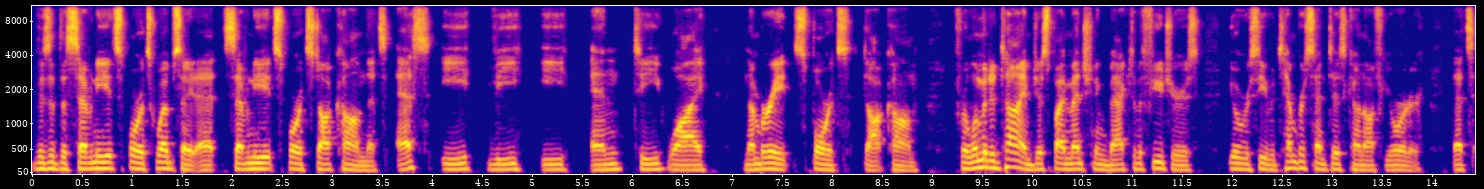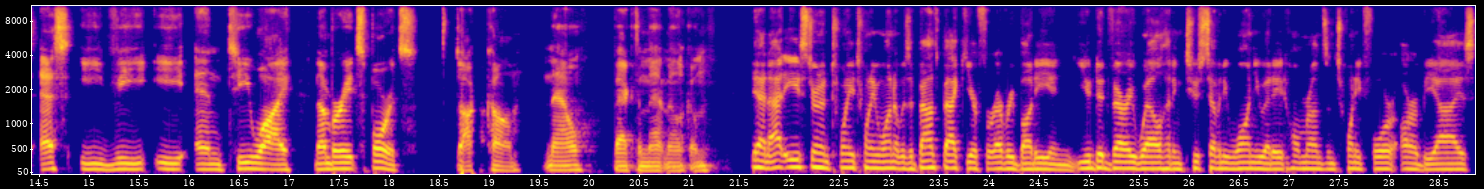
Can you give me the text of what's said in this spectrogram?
Visit the 78 Sports website at 78sports.com. That's S E V E N T Y number 8 sports.com. For limited time, just by mentioning Back to the Futures, you'll receive a 10% discount off your order. That's S E V E N T Y number 8 sports.com. Now, back to Matt Malcolm. Yeah, and at Eastern in 2021, it was a bounce back year for everybody, and you did very well, hitting 271. You had eight home runs and 24 RBIs.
